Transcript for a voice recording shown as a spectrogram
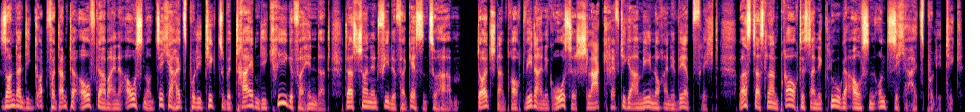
sondern die gottverdammte Aufgabe, eine Außen- und Sicherheitspolitik zu betreiben, die Kriege verhindert. Das scheinen viele vergessen zu haben. Deutschland braucht weder eine große, schlagkräftige Armee noch eine Wehrpflicht. Was das Land braucht, ist eine kluge Außen- und Sicherheitspolitik.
